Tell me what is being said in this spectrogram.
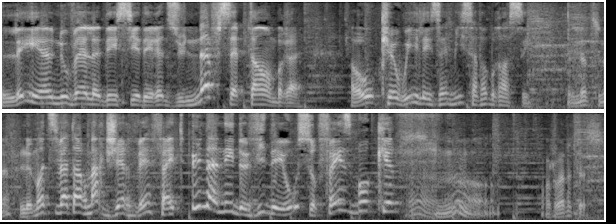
Les euh, nouvelles des Siédérés du 9 septembre. Oh que oui, les amis, ça va brasser. Le 9 du 9. Le motivateur Marc Gervais fête une année de vidéos sur Facebook. Bonjour à tous.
